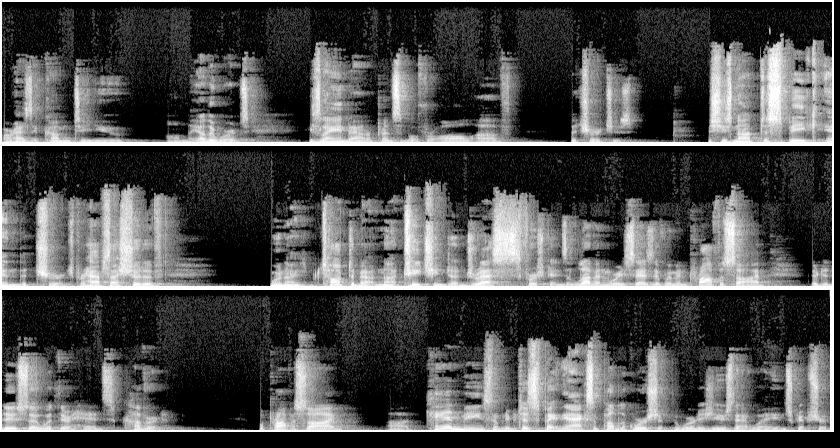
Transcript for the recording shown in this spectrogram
or has it come to you only? In other words, he's laying down a principle for all of the churches. She's not to speak in the church. Perhaps I should have when I talked about not teaching to address 1 Corinthians 11, where he says if women prophesy, they're to do so with their heads covered. Well, prophesy uh, can mean simply participate in the acts of public worship. The word is used that way in Scripture.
